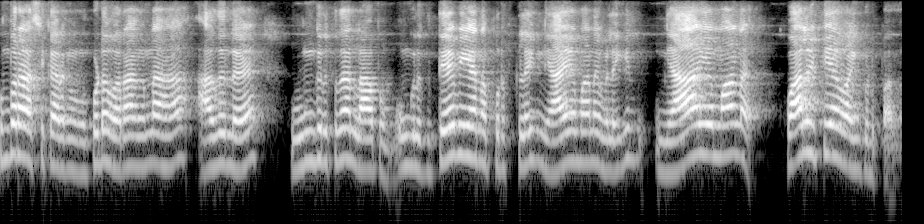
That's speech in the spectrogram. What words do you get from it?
கும்பராசிக்காரங்க கூட வராங்கன்னா அதுல உங்களுக்கு தான் லாபம். உங்களுக்கு தேவையான பொருட்களை நியாயமான விலையில் நியாயமான குவாலிட்டியா வாங்கி கொடுப்பாங்க.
